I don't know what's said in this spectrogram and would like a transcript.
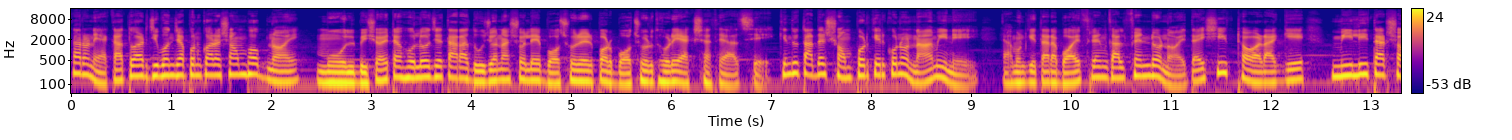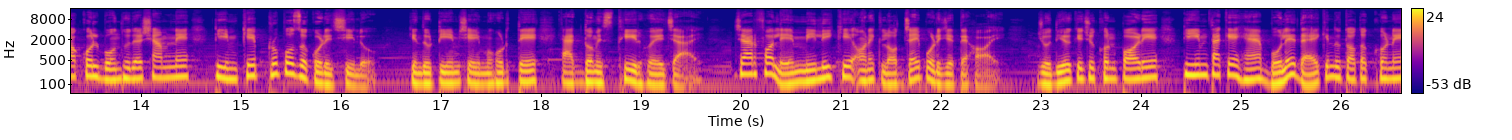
কারণ একা তো আর জীবনযাপন করা সম্ভব নয়। মূল বিষয়টা হলো যে তারা দুজন আসলে বছরের পর বছর ধরে একসাথে আছে। কিন্তু তাদের সম্পর্কের কোনো নামই নেই। এমনকি তারা বয়ফ্রেন্ড গার্লফ্রেন্ডও নয়। তাই শিফট হওয়ার আগে মিলি তার সকল বন্ধুদের সামনে টিমকে প্রপোজও করেছিল। কিন্তু টিম সেই মুহূর্তে একদম স্থির হয়ে যায়, যার ফলে মিলিকে অনেক লজ্জায় পড়ে যেতে হয়। যদিও কিছুক্ষণ পরে টিম তাকে হ্যাঁ বলে দেয়, কিন্তু ততক্ষণে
